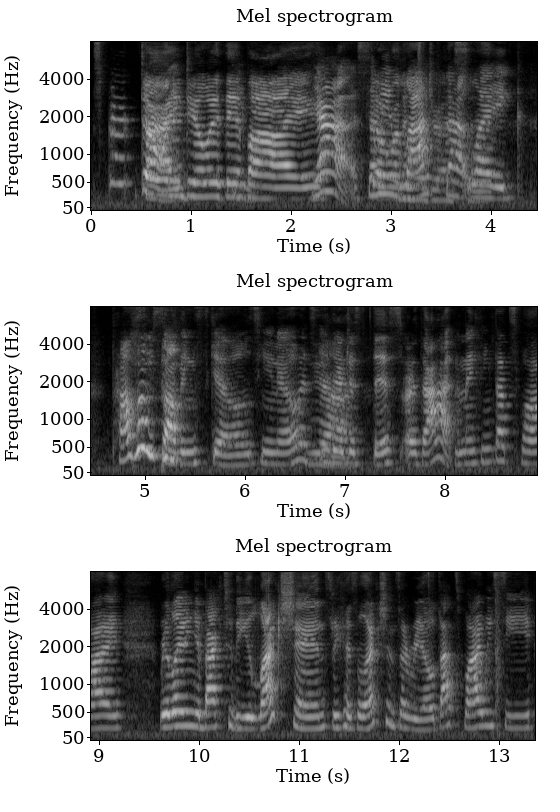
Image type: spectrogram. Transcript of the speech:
skirt Don't want to deal with it. Bye. yeah so Don't we lack that it. like problem solving skills you know it's Yeah. either just this or that and i think that's why relating it back to the elections because elections are real that's why we see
